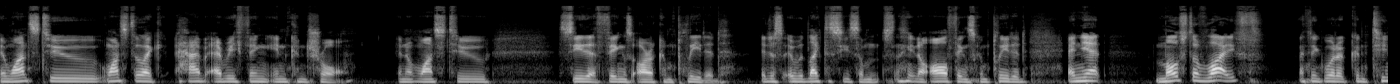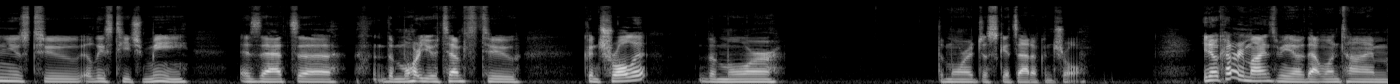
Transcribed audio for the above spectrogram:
It wants to wants to like have everything in control, and it wants to see that things are completed it just it would like to see some you know all things completed, and yet most of life, I think, what it continues to at least teach me is that uh, the more you attempt to control it, the more the more it just gets out of control. You know, it kind of reminds me of that one time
